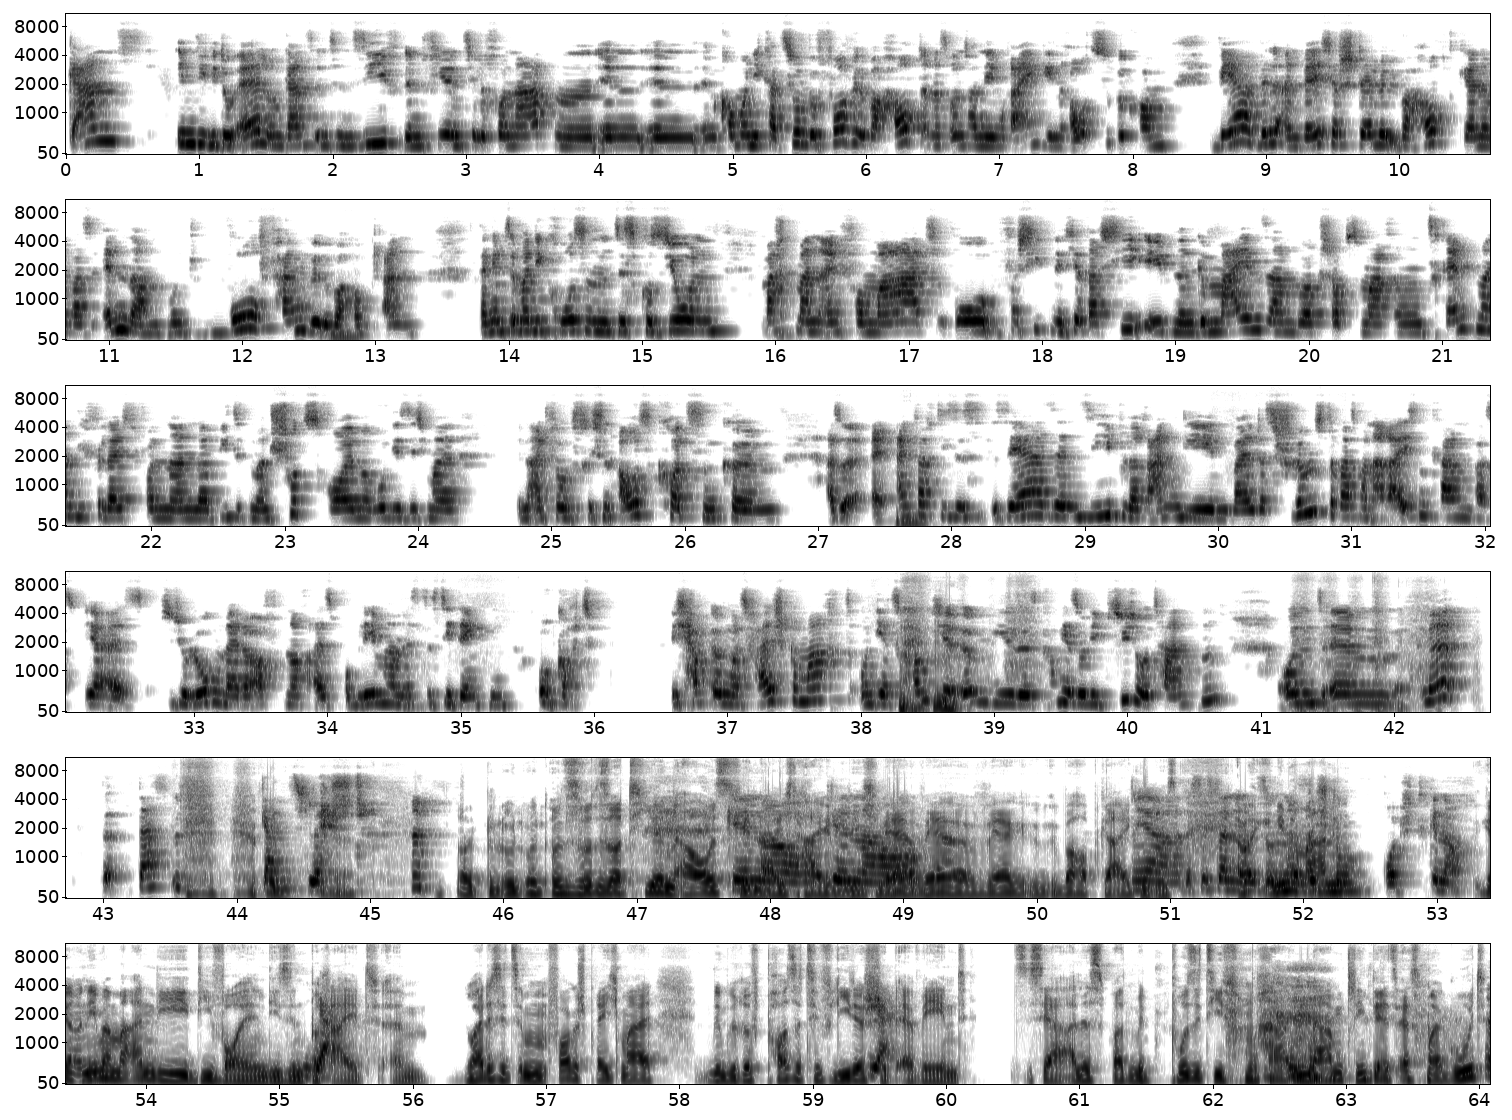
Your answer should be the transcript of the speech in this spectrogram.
ganz individuell und ganz intensiv in vielen Telefonaten, in, in, in Kommunikation, bevor wir überhaupt an das Unternehmen reingehen, rauszubekommen, wer will an welcher Stelle überhaupt gerne was ändern und wo fangen wir überhaupt an. Da gibt es immer die großen Diskussionen, macht man ein Format, wo verschiedene Hierarchieebenen gemeinsam Workshops machen, trennt man die vielleicht voneinander, bietet man Schutzräume, wo die sich mal in Anführungsstrichen auskotzen können also äh, einfach dieses sehr sensible Rangehen, weil das Schlimmste, was man erreichen kann, was wir als Psychologen leider oft noch als Problem haben, ist, dass die denken, oh Gott, ich habe irgendwas falsch gemacht und jetzt kommt hier irgendwie, es kommen hier so die Psychotanten und ähm, ne, das ist ganz schlecht. Und, und, und, und so sortieren aus genau, vielleicht heimlich, genau. wer, wer, wer überhaupt geeignet ja, ist. Ja, das ist dann Aber so eine Richtung an, rutscht, genau. Genau, nehmen wir mal an, die, die wollen, die sind ja. bereit. Ähm, Du hattest jetzt im Vorgespräch mal den Begriff Positive Leadership ja. erwähnt. Es ist ja alles, was mit positivem Namen klingt ja jetzt erstmal gut,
